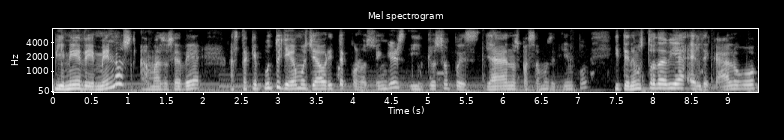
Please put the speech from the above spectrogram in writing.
viene de menos a más, o sea, ve hasta qué punto llegamos ya ahorita con los fingers, e incluso pues ya nos pasamos de tiempo y tenemos todavía el decálogo,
